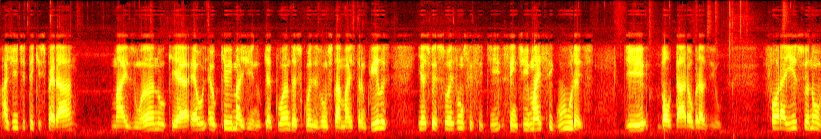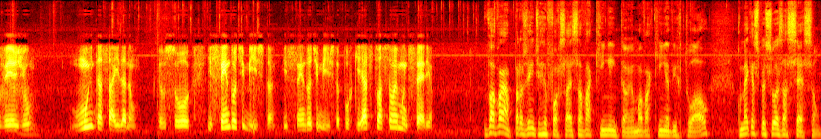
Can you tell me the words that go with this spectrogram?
a gente ter que esperar mais um ano, que é, é, o, é, o, que eu imagino, que é quando as coisas vão estar mais tranquilas e as pessoas vão se sentir, sentir mais seguras de voltar ao Brasil. Fora isso, eu não vejo muita saída não. Eu sou e sendo otimista, e sendo otimista, porque a situação é muito séria. Vavá, para a gente reforçar essa vaquinha, então, é uma vaquinha virtual. Como é que as pessoas acessam?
